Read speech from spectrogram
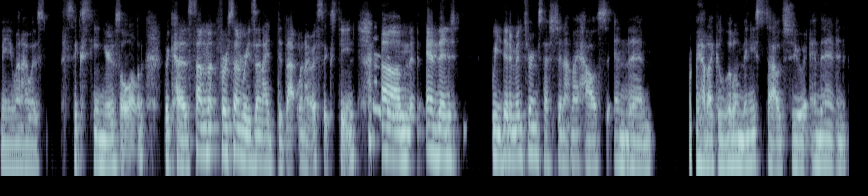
me when I was 16 years old because some for some reason I did that when I was 16. Um, and then we did a mentoring session at my house, and then we had like a little mini style shoot. And then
